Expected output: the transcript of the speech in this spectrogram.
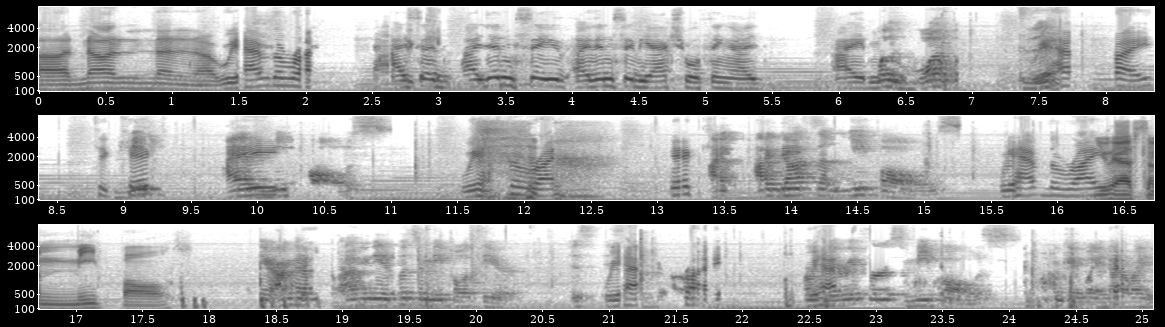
Uh, no, no, no, no, no. We have the right. I said kick- I didn't say I didn't say the actual thing. I, I. Wait, what? Is we have the right to kick. Meat- I have me- meatballs. We have the right to kick. I I got some meatballs. We have the right. You have some meatballs. Here, I'm gonna I'm gonna need to put some meatballs here. This, We have the right. our we have- very first meatballs. Okay, wait, how do I?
